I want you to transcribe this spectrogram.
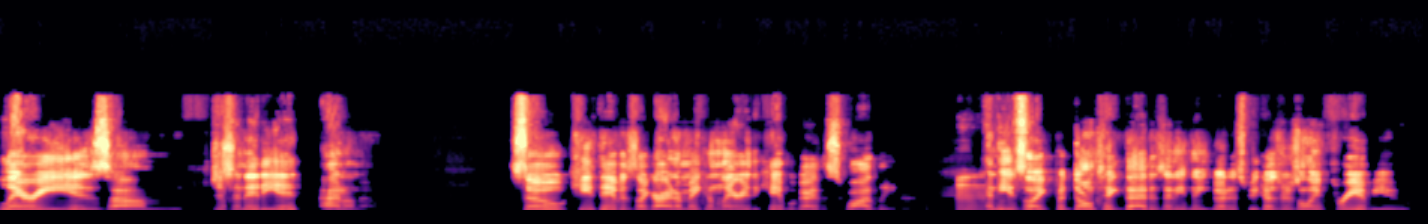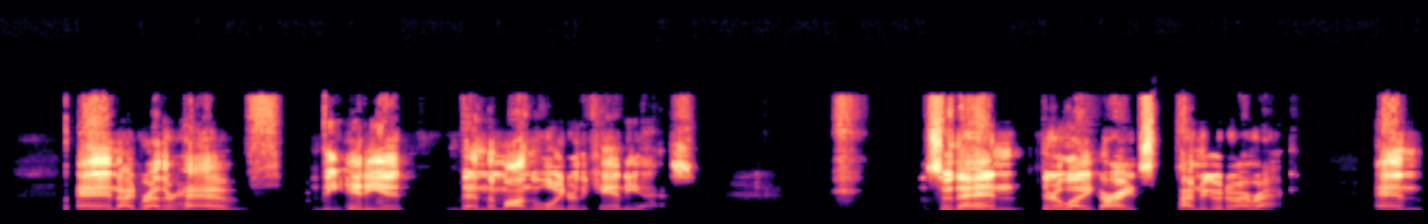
Larry is um just an idiot. I don't know. So Keith David's like, all right, I'm making Larry the cable guy the squad leader. Mm. And he's like, but don't take that as anything good. It's because there's only three of you. And I'd rather have the idiot than the mongoloid or the candy ass. So then they're like, all right, it's time to go to Iraq. And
